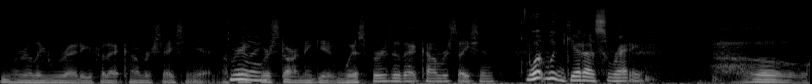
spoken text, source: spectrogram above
really ready for that conversation yet. I Really? think we're starting to get whispers of that conversation. What would get us ready? Oh,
